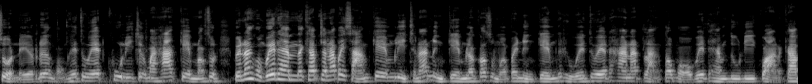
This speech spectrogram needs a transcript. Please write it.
ส่วนในเรื่องของเฮดทูเฮดคู่นี้จะมา 5 เกมหลังสุดเป็นด้านของเวสต์แฮมนะครับชนะไป 3 เกมลีดชนะ 1 เกมแล้วก็เสมอไป 1 เกมก็ถือเวสต์เฮด5นัดหลังต้องบอกว่าเวสต์แฮมดูดีกว่านะครับ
